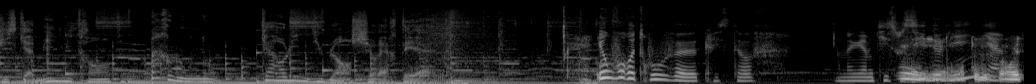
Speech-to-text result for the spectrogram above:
Jusqu'à minuit 30, Parlons-nous. Caroline Dublanche sur RTL. Et on vous retrouve, euh, Christophe. On a eu un petit souci de ligne. oui.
